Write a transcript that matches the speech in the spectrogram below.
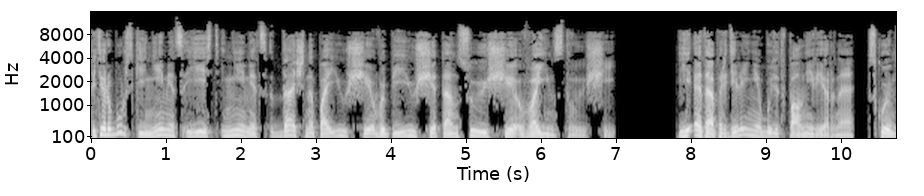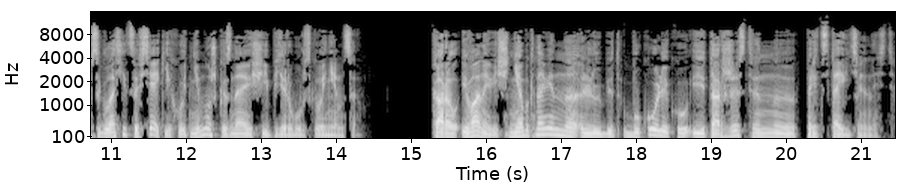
Петербургский немец есть немец, дачно поющий, вопиющий, танцующий, воинствующий. И это определение будет вполне верное, с коим согласится всякий, хоть немножко знающий петербургского немца. Карл Иванович необыкновенно любит буколику и торжественную представительность.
